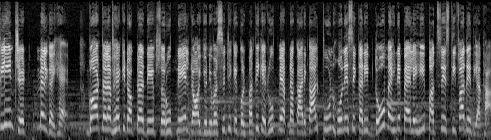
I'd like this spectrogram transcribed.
क्लीन चिट मिल गई है। गौरतलब है कि डॉक्टर देव स्वरूप ने लॉ यूनिवर्सिटी के कुलपति के रूप में अपना कार्यकाल पूर्ण होने से करीब दो महीने पहले ही पद से इस्तीफा दे दिया था।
